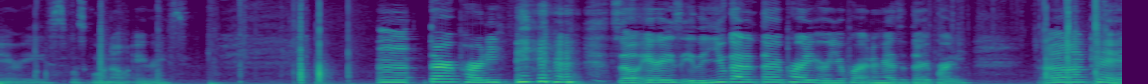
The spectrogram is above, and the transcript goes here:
Aries. What's going on, Aries? Mm, third party. so, Aries, either you got a third party or your partner has a third party. Okay.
